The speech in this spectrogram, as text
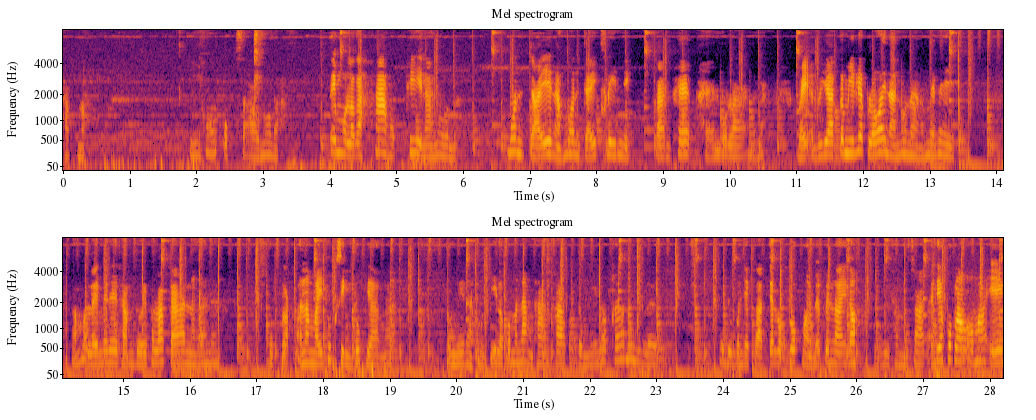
พักเนาะ มีห้องอกสาวนู่นอะเต็มหมดแล้วก็ห้าหกที่นะนู่นม่วนใจนะม่วนใจคลินิก การแพทย์แผนโบราณนะใบอนุญาตก็มีเรียบร้อยนะนู่นนะไม่ได้ทำอะไรไม่ได้ทำโดยพละการนะคะนะถูกหลักอนามัยทุกสิ่งทุกอย่างนะตรงนี้นะเมื่อกี้เราก็มานั่งทานข้าวกับตรงนี้แล้วค่ะนั่นเลยไปดูบรรยากาศจะลกๆหน่อยไม่เป็นไรเนาะดูธรรมชาติอันเนี้ยพวกเราเอามาเอง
